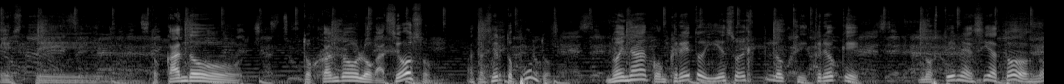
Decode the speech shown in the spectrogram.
este tocando tocando lo gaseoso hasta cierto punto. No hay nada concreto y eso es lo que creo que nos tiene así a todos, ¿no?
